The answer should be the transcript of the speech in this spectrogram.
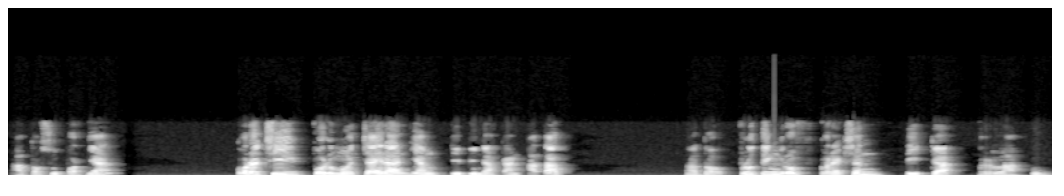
atau supportnya, koreksi volume cairan yang dipindahkan atap atau floating roof correction tidak berlaku.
